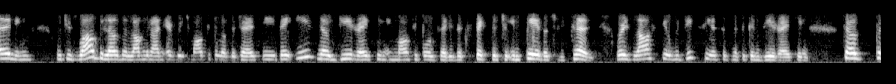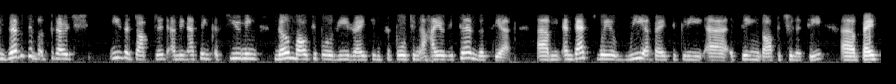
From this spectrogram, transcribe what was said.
earnings, which is well below the long run average multiple of the JSE, there is no derating in multiples that is expected to impair this return. Whereas last year we did see a significant derating. So conservative approach is adopted. I mean, I think assuming no multiple re-rating supporting a higher return this year. Um, and that's where we are basically uh, seeing the opportunity uh, based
